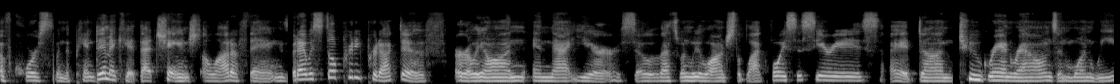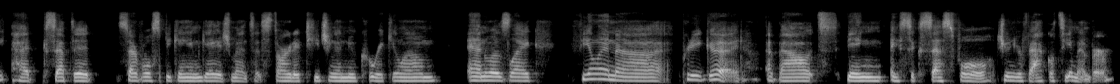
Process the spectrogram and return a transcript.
Of course, when the pandemic hit, that changed a lot of things, but I was still pretty productive early on in that year. So that's when we launched the Black Voices series. I had done two grand rounds in one week, had accepted several speaking engagements, had started teaching a new curriculum and was like, feeling uh, pretty good about being a successful junior faculty member.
